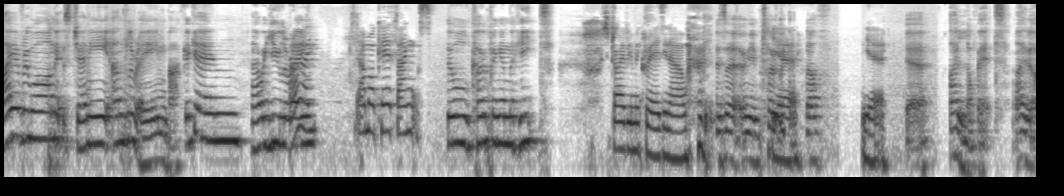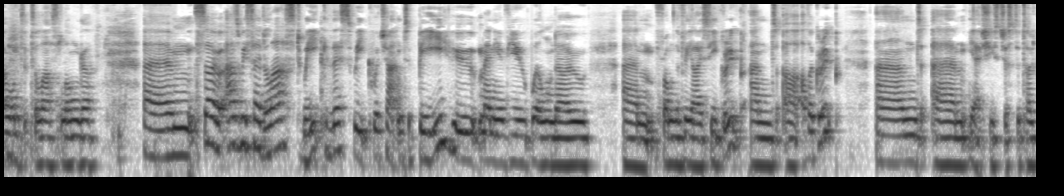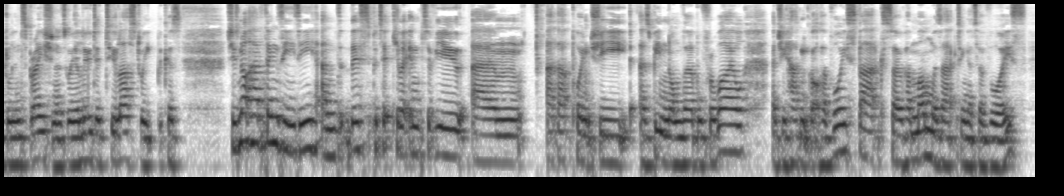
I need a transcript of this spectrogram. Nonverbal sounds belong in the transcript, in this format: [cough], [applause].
Hi everyone, it's Jenny and Lorraine back again. How are you, Lorraine? Hi. I'm okay, thanks. Still coping in the heat? [sighs] It's driving me crazy now. [laughs] Is it? I mean, totally Yeah. enough. yeah. Yeah, I love it. I, I want it to last longer. Um, so, as we said last week, this week we're chatting to B, who many of you will know um, from the VIC group and our other group. And um, yeah, she's just a total inspiration, as we alluded to last week, because she's not had things easy. And this particular interview, um, at that point, she has been nonverbal for a while and she hadn't got her voice back. So her mum was acting as her voice.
